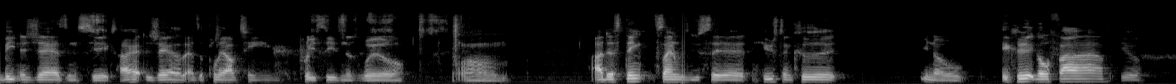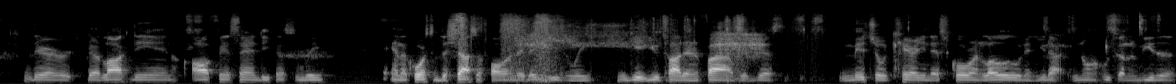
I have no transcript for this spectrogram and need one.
beating the Jazz in six. I had the Jazz as a playoff team preseason as well. Um, I just think, same as you said, Houston could, you know, it could go five if they're they're locked in offense and defensively. And of course, if the shots are falling, they, they easily get Utah there in five with just Mitchell carrying that scoring load, and you're not knowing who's going to be the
